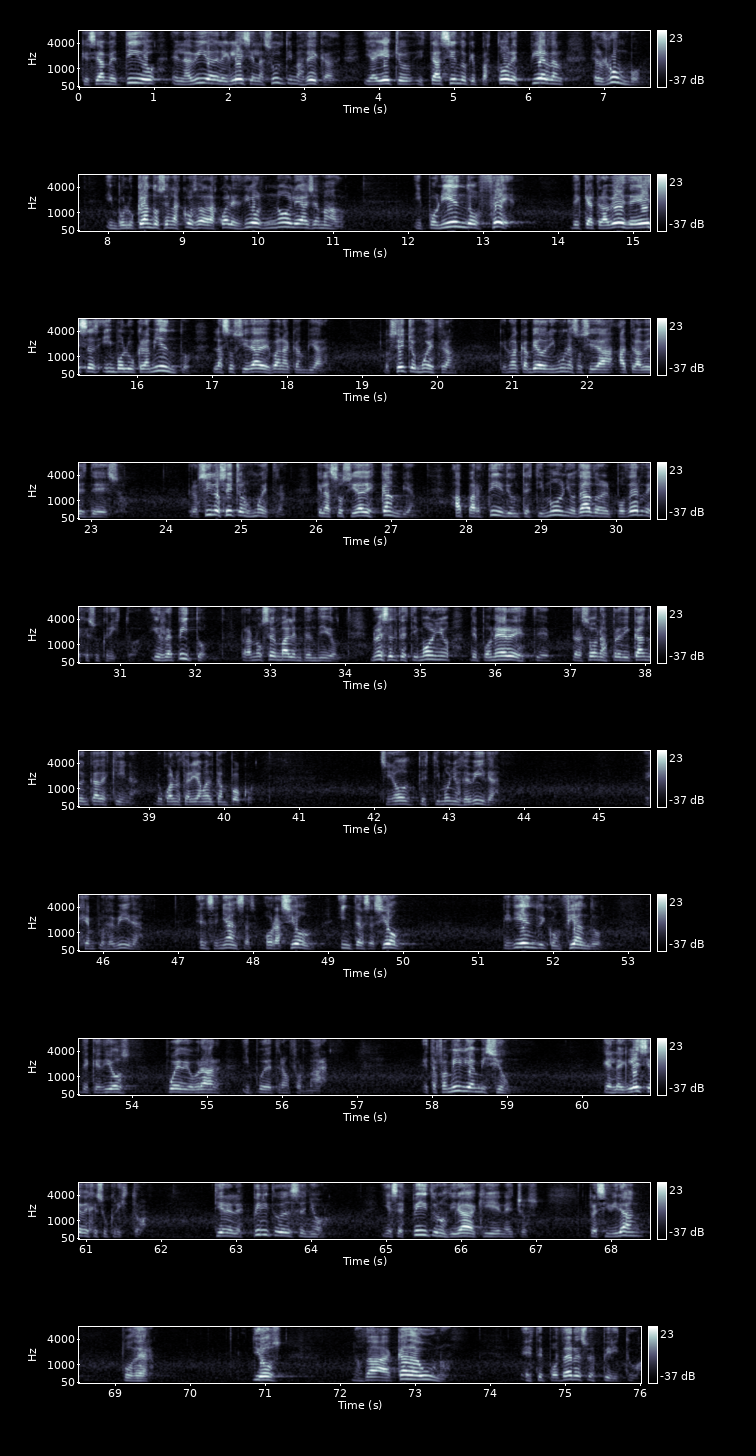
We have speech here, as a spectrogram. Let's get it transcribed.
que se ha metido en la vida de la iglesia en las últimas décadas y ha hecho, está haciendo que pastores pierdan el rumbo involucrándose en las cosas a las cuales Dios no le ha llamado y poniendo fe de que a través de ese involucramiento las sociedades van a cambiar. Los hechos muestran que no ha cambiado ninguna sociedad a través de eso. Pero sí los hechos nos muestran que las sociedades cambian a partir de un testimonio dado en el poder de Jesucristo. Y repito, para no ser malentendido, no es el testimonio de poner este, personas predicando en cada esquina, lo cual no estaría mal tampoco, sino testimonios de vida, ejemplos de vida, enseñanzas, oración, intercesión, pidiendo y confiando de que Dios puede obrar y puede transformar. Esta familia en misión, que es la iglesia de Jesucristo, tiene el Espíritu del Señor y ese Espíritu nos dirá aquí en Hechos, recibirán poder. Dios nos da a cada uno este poder de su Espíritu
